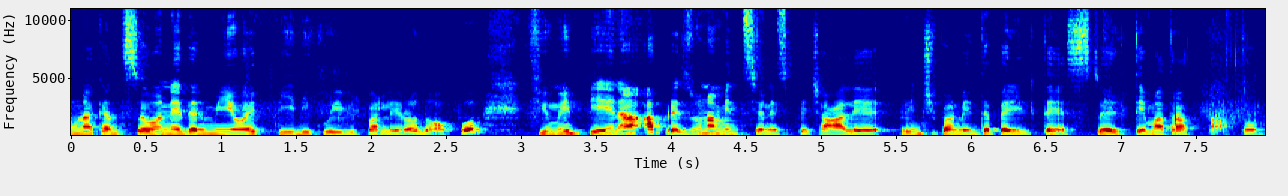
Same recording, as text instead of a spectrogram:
una canzone del mio EP di cui vi parlerò dopo, Fiume in piena, ha preso una menzione speciale principalmente per il testo e il tema trattato.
